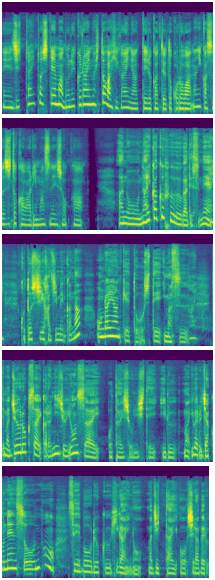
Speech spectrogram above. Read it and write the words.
えー、実態としてまあどれくらいの人が被害に遭っているかというところは何か数字とかはありますでしょうか？あの、内閣府がですね、はい、今年初めかな、オンラインアンケートをしています。はい、で、まあ、16歳から24歳を対象にしている、まあ、いわゆる若年層の性暴力被害の、まあ、実態を調べる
